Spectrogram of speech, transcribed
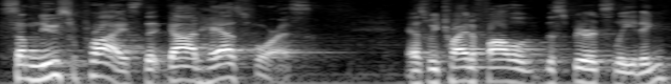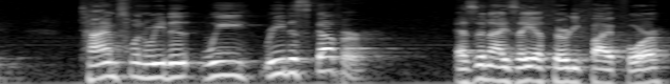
some new surprise that God has for us as we try to follow the Spirit's leading, times when we, we rediscover as in Isaiah 35 4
